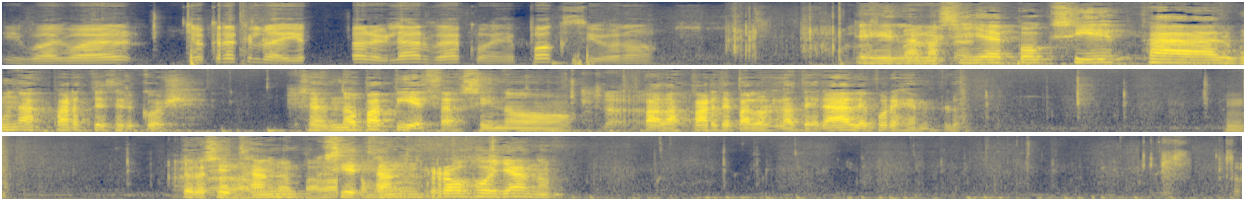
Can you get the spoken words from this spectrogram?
igual voy a ver. Yo creo que lo ayudo a arreglar, ¿verdad? Con el epoxi, ¿o no? ¿O no se Eh, la masilla epoxi es para algunas partes del coche. O sea, no para piezas, sino Claro. para las partes, para los laterales, por ejemplo. Pero si Ah, están, si están rojos ya no. listo.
